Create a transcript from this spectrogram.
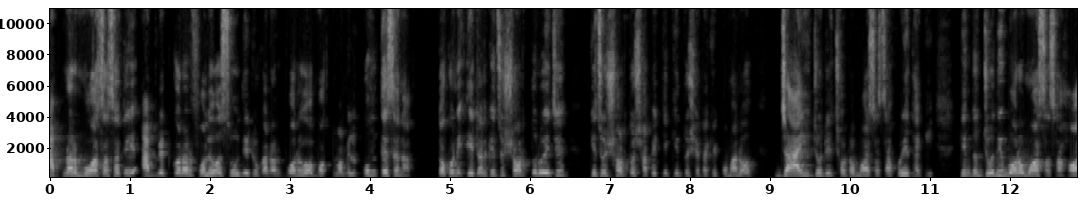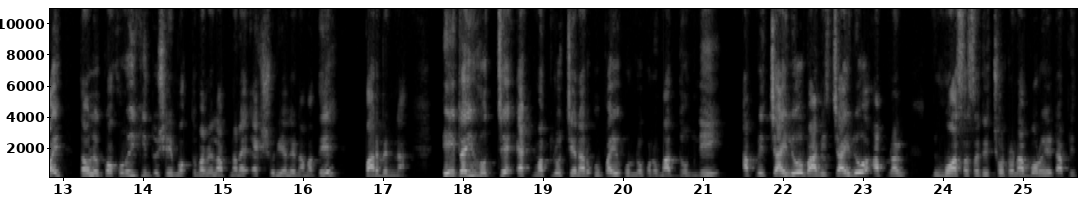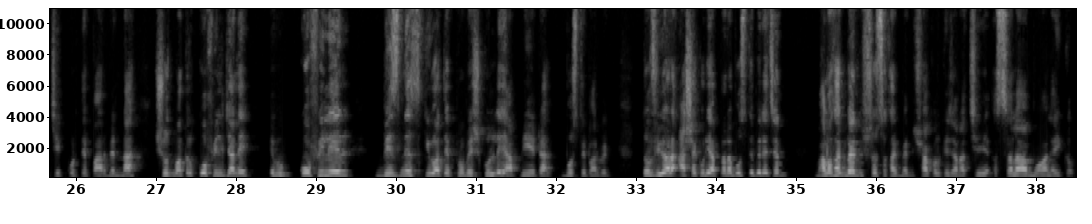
আপনার মোয়াসাসাটি আপডেট করার ফলেও, সৌদি ঢোকানোর পরেও মক্তমামিল কমতেছে না। তখন এটার কিছু শর্ত রয়েছে, কিছু শর্ত সাপেক্ষে কিন্তু সেটাকে কমানো যায়, যদি ছোট মহাশাসা হয়ে থাকে। কিন্তু যদি বড় মহাশাসা হয়, তাহলে কখনোই কিন্তু সেই বক্তব্য আপনারা একশো রিয়ালে নামাতে পারবেন না। এটাই হচ্ছে একমাত্র চেনার উপায়, অন্য কোনো মাধ্যম নেই। আপনি চাইলেও বা আমি চাইলেও আপনার মহাশাসাটি ছোট না, বড়, এটা আপনি চেক করতে পারবেন না। শুধুমাত্র কফিল জানে এবং কফিলের বিজনেস কিউয়াতে প্রবেশ করলেই আপনি এটা বুঝতে পারবেন। তো ভিউয়ার আশা করি আপনারা বুঝতে পেরেছেন। ভালো থাকবেন, সুস্থ থাকবেন। সকলকে জানাচ্ছি, আসসালামু আলাইকুম।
